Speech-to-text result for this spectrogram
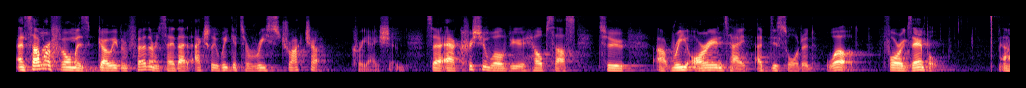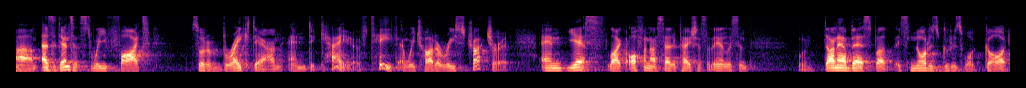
And some reformers go even further and say that actually we get to restructure creation. So our Christian worldview helps us to uh, reorientate a disordered world. For example, um, as a dentist, we fight sort of breakdown and decay of teeth and we try to restructure it. And yes, like often I say to patients at the end, listen, we've done our best, but it's not as good as what God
